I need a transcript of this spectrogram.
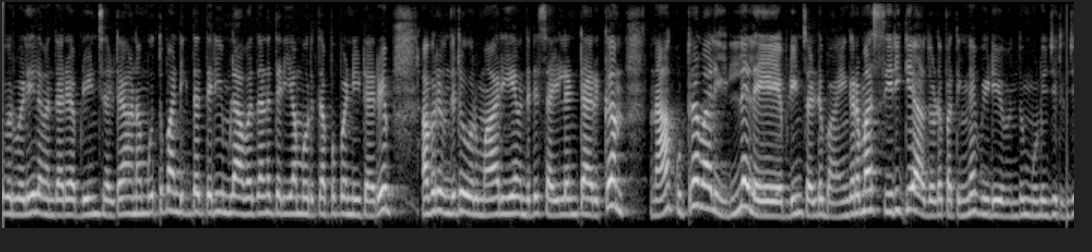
இவர் வெளியில் வந்தார்? அப்படின்னு சொல்லிட்டு ஆனால் முத்துப்பாண்டிக்கு தான் தெரியும்ல அவர் தானே தெரியாமல் ஒரு தப்பு பண்ணிட்டாரு. அவர் வந்துட்டு ஒரு மாதிரியே வந்துட்டு சைலண்ட்டாக இருக்க. நான் குற்றவாளி இல்லைலே அப்படின்னு சொல்லிட்டு பயங்கரமாக சிரிக்க அதோட பார்த்தீங்கன்னா வீடியோ வந்து முடிஞ்சிருச்சு.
